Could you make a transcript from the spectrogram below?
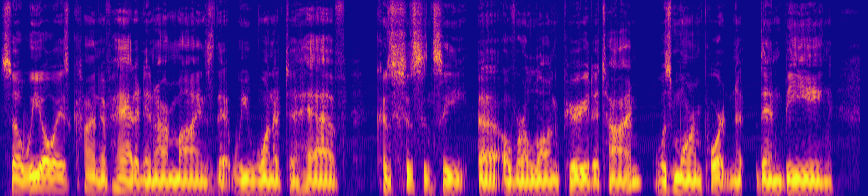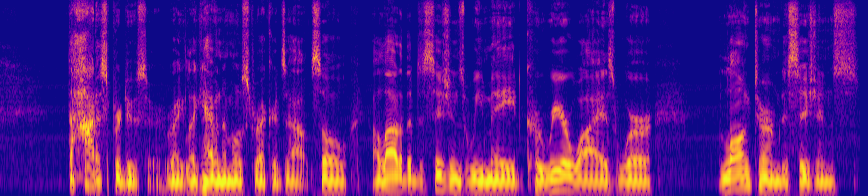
So we always kind of had it in our minds that we wanted to have consistency uh, over a long period of time was more important than being the hottest producer, right? Like having the most records out. So a lot of the decisions we made career wise were long term decisions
